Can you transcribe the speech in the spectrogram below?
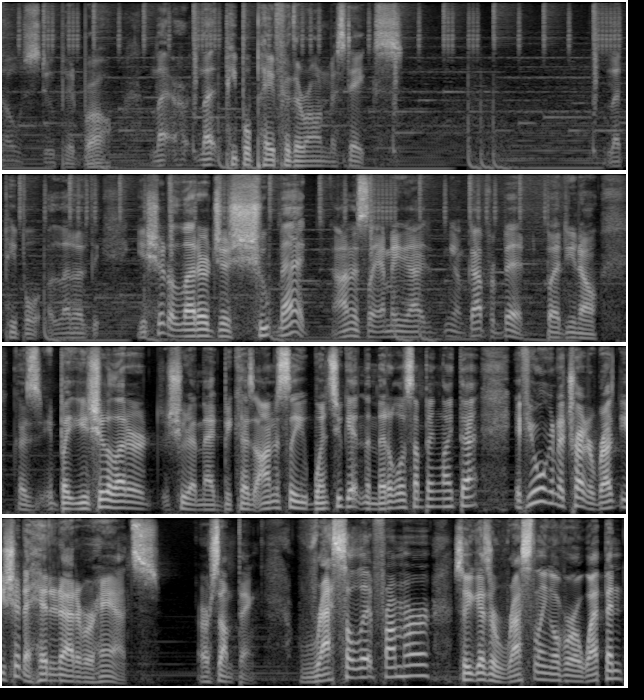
So stupid, bro. Let her, let people pay for their own mistakes. Let people let her. You should have let her just shoot Meg. Honestly, I mean, I, you know, God forbid, but you know, because but you should have let her shoot at Meg because honestly, once you get in the middle of something like that, if you were gonna try to, re- you should have hit it out of her hands or something. Wrestle it from her, so you guys are wrestling over a weapon.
